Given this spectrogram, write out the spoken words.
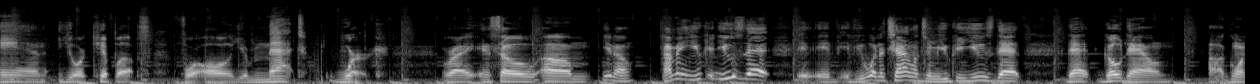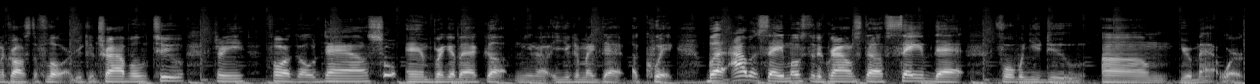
and your kip ups for all your mat work, right? And so, um, you know, I mean, you can use that if, if you want to challenge them. You can use that that go down uh, going across the floor. You can travel two, three, four, go down, and bring it back up. You know, you can make that a quick. But I would say most of the ground stuff, save that for when you do um, your mat work.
